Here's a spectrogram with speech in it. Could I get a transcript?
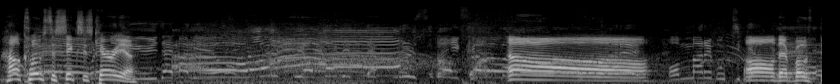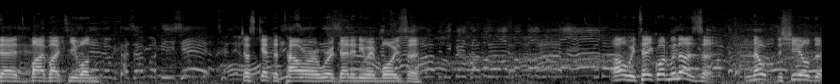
How close to six is Keria? Oh. Oh, they're both dead. Bye bye, T1. Just get the tower. We're dead anyway, boys. Oh, we take one with us. Nope, the shield.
